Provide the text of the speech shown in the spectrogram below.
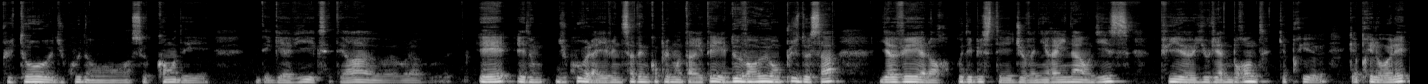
plutôt du coup dans ce camp des des Gavi, etc. voilà, et, donc, du coup, voilà, il y avait une certaine complémentarité. Et devant eux, en plus de ça, il y avait, alors, au début, c'était Giovanni Reina en 10, puis euh, Julian Brandt qui a, pris, euh, qui a pris le relais.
